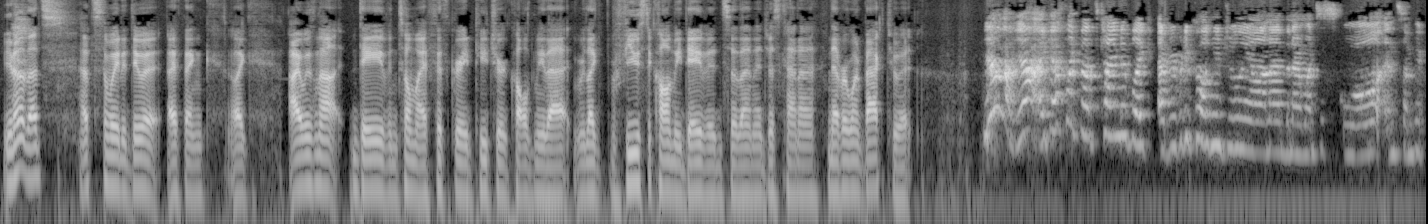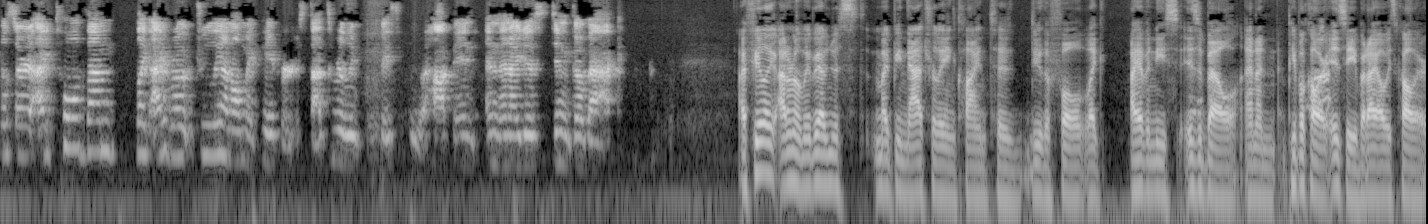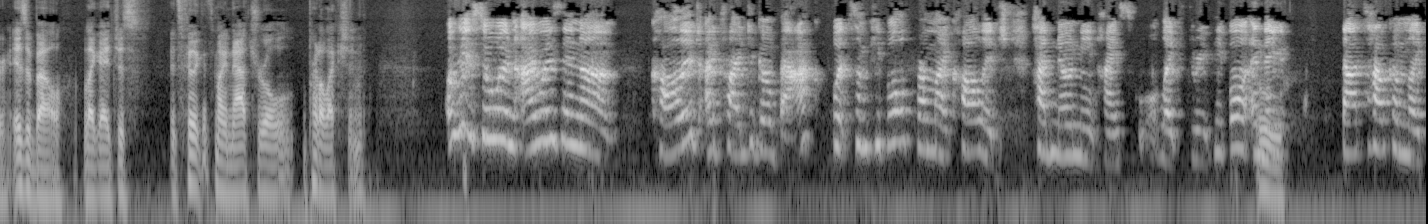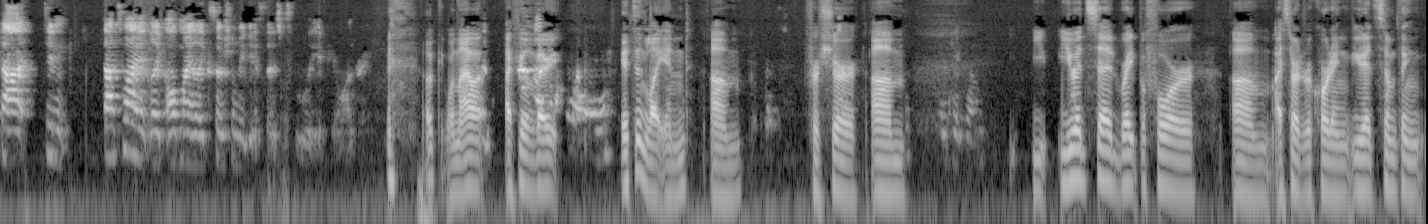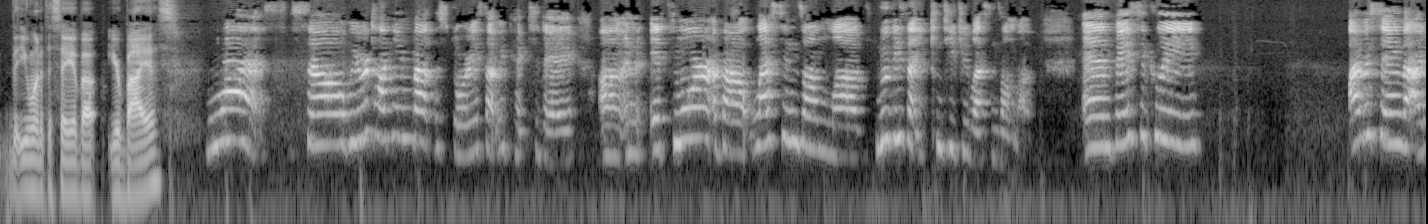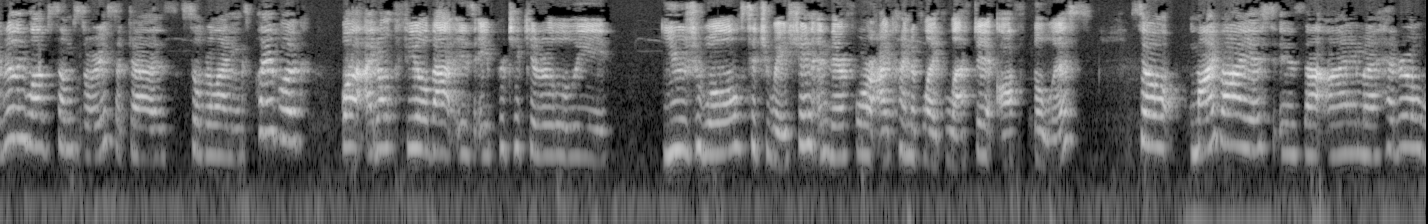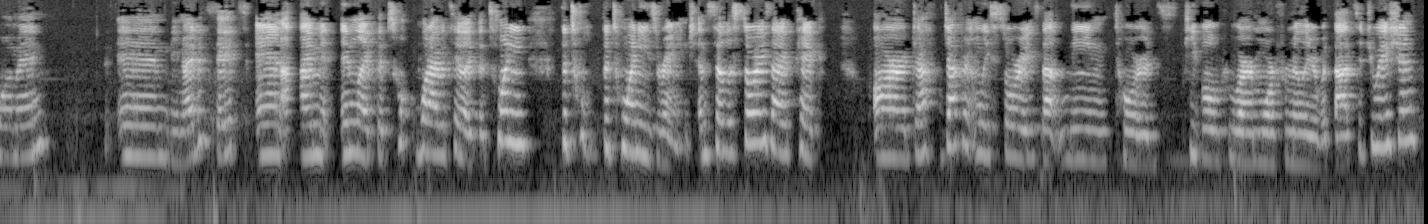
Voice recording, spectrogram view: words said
You know, that's that's the way to do it. I think. Like, I was not Dave until my fifth grade teacher called me that. Like, refused to call me David. So then it just kind of never went back to it. Yeah, yeah. I guess like that's kind of like everybody called me Juliana. Then I went to school, and some people started. I told them like I wrote Julie on all my papers. That's really basically what happened, and then I just didn't go back. I feel like I don't know. Maybe I'm just might be naturally inclined to do the full. Like, I have a niece Isabel, and then people call her Izzy, but I always call her Isabel. Like, I just it's feel like it's my natural predilection. Okay, so when I was in um, college, I tried to go back, but some people from my college had known me in high school, like three people, and they. That's how come like that didn't. That's why like all my like social media says Julie, if you're wondering. Okay, well now I feel very it's enlightened. Um, for sure. Um, you you had said right before um I started recording, you had something that you wanted to say about your bias. Yes. So we were talking about the stories that we picked today, um, and it's more about lessons on love, movies that can teach you lessons on love. And basically, I was saying that I really love some stories, such as Silver Linings Playbook, but I don't feel that is a particularly usual situation, and therefore I kind of like left it off the list. So my bias is that I'm a hetero woman in the United States, and I'm in like the tw- what I would say like the twenty the tw- the twenties range. And so the stories that I pick are def- definitely stories that lean towards people who are more familiar with that situation.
